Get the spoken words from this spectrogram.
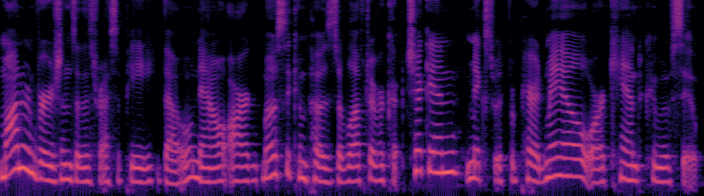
Modern versions of this recipe, though, now are mostly composed of leftover cooked chicken mixed with prepared mayo or canned cream of soup.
